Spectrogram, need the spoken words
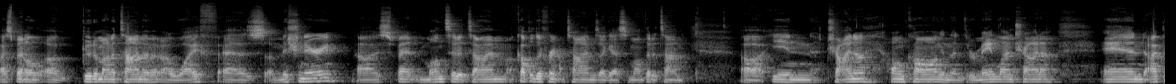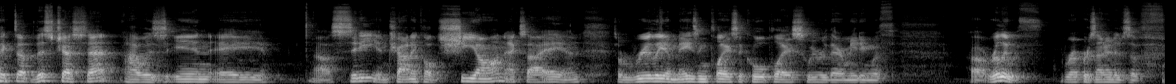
I spent a, a, good amount of time. Met my wife as a missionary. Uh, I spent months at a time, a couple different times, I guess, a month at a time, uh, in China, Hong Kong, and then through mainland China. And I picked up this chess set. I was in a uh, city in China called Xi'an, X I A N. It's a really amazing place, a cool place. We were there meeting with, uh, really, with representatives of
